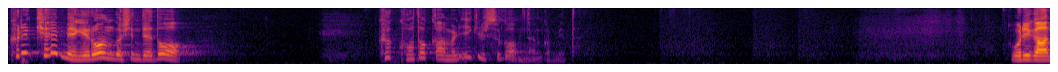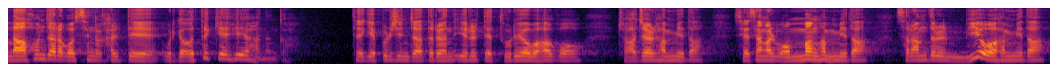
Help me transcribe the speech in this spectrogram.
그렇게 명예로운 것인데도 그 고독감을 이길 수가 없는 겁니다. 우리가 나 혼자라고 생각할 때 우리가 어떻게 해야 하는가? 대개 불신자들은 이럴 때 두려워하고 좌절합니다. 세상을 원망합니다. 사람들을 미워합니다.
